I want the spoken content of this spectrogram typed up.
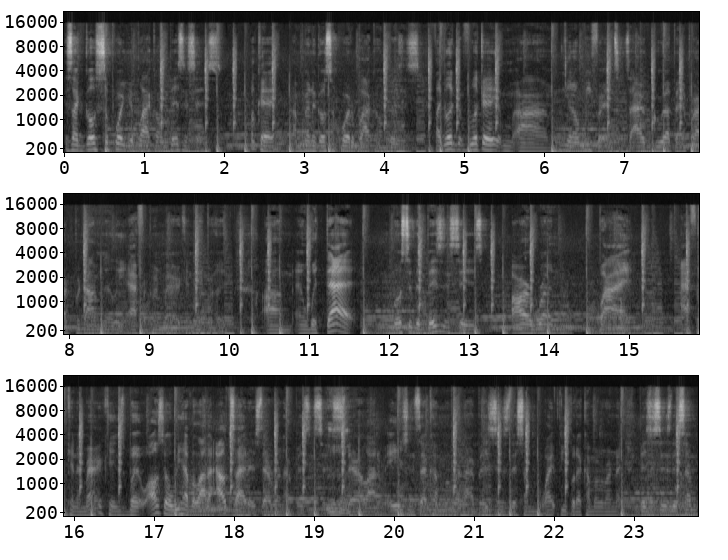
it's like go support your black-owned businesses. Okay, I'm gonna go support a black-owned business. Like look, at- look at um, you know me for instance. I grew up in a predominantly African American neighborhood, um, and with that, most of the businesses are run by African Americans, but also we have a lot of outsiders that run our businesses. There are a lot of Asians that come and run our businesses. There's some white people that come and run our businesses. There's some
